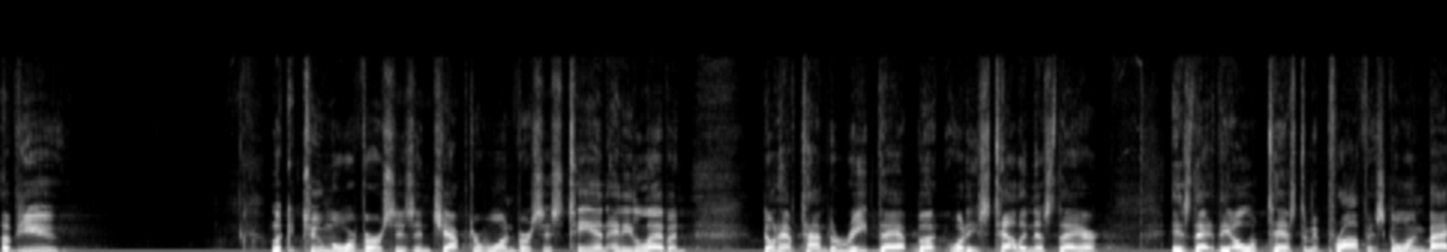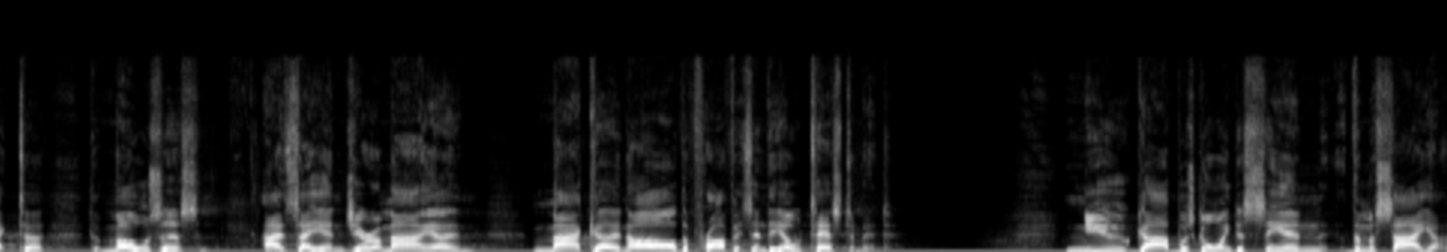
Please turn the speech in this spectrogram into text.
of you. Look at two more verses in chapter 1, verses 10 and 11. Don't have time to read that, but what he's telling us there is that the Old Testament prophets, going back to, to Moses, Isaiah, and Jeremiah, and Micah, and all the prophets in the Old Testament, knew God was going to send the Messiah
